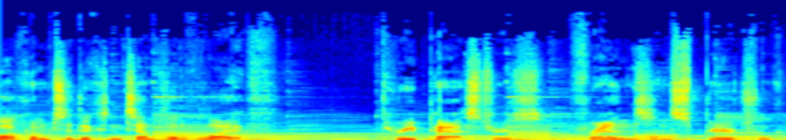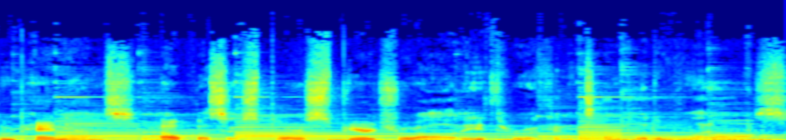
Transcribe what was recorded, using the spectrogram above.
Welcome to the Contemplative Life. Three pastors, friends, and spiritual companions help us explore spirituality through a contemplative lens.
